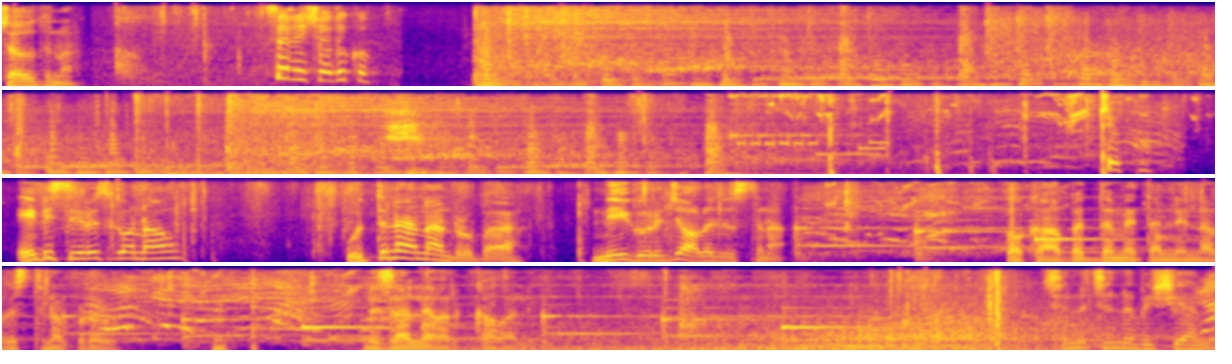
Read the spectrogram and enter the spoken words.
చదువుతున్నా. సరే చదువుకో. చెప్పు. ఏంటి సీరియస్గా ఉన్నావు? ఉత్తున్నా అన్నాను రూపా. నీ గురించి ఆలోచిస్తున్నా. ఒక అబద్ధమే తన్ని నవ్విస్తున్నప్పుడు నిజాలు ఎవరికి కావాలి? చిన్న చిన్న విషయాలే.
